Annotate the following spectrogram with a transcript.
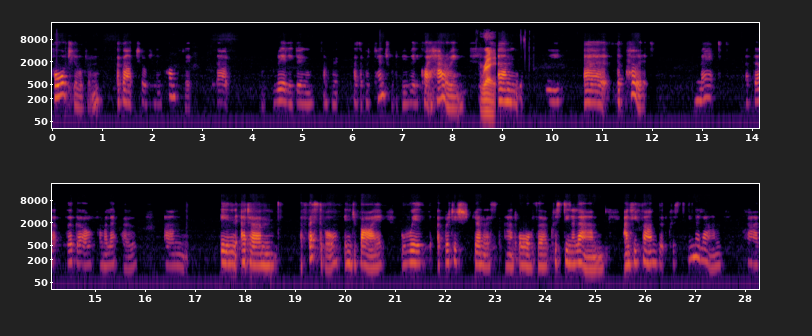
for children, about children in conflict without really doing something has the potential to be really quite harrowing. Right. Um, the, uh, the poet met a, the girl from Aleppo um, in at um, a festival in Dubai with a British journalist and author, Christina Lamb, and he found that Christina Lamb had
